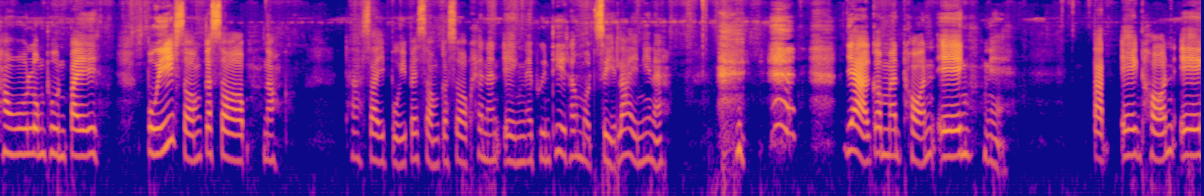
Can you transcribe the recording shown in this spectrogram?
เฮาลงทุนไปปุ๋ยสองกระสอบเนาะถ้าใส่ปุ๋ยไปสองกระสอบแค่นั้นเองในพื้นที่ทั้งหมดสี่ไร่นี่นะ หญ้าก็มาถอนเองเนี่ยตัดเองถอนเอง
